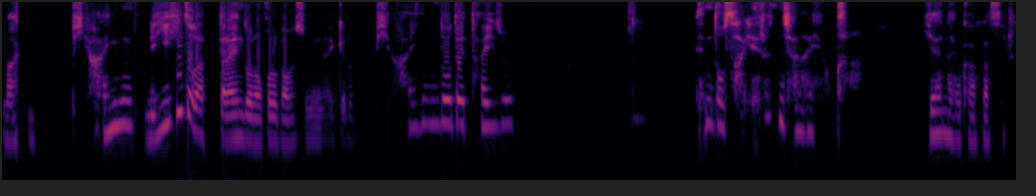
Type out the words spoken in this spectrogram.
まあ、ビハインド、リードだったら遠藤残るかもしれないけど、ビハインドで退場、遠藤下げるんじゃないのかな？嫌な予感がする。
